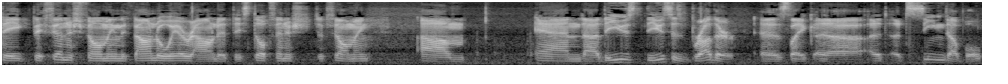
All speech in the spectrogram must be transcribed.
They they finished filming. They found a way around it. They still finished filming. Um, and uh, they used they used his brother as like a, a, a scene double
